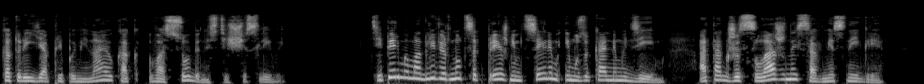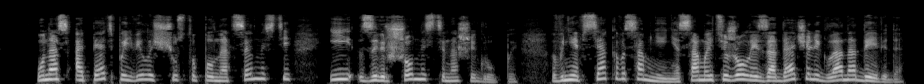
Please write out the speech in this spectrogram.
который я припоминаю как в особенности счастливый. Теперь мы могли вернуться к прежним целям и музыкальным идеям, а также слаженной совместной игре. У нас опять появилось чувство полноценности и завершенности нашей группы. Вне всякого сомнения, самая тяжелая задача легла на Дэвида.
